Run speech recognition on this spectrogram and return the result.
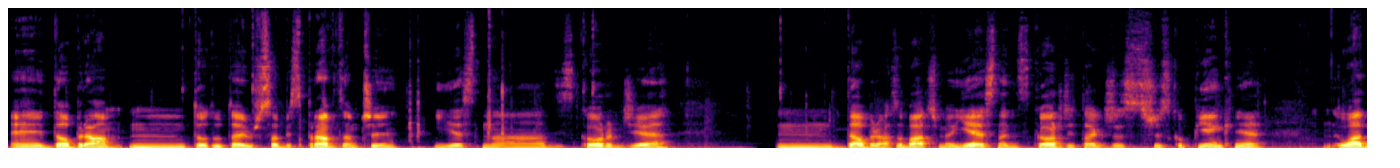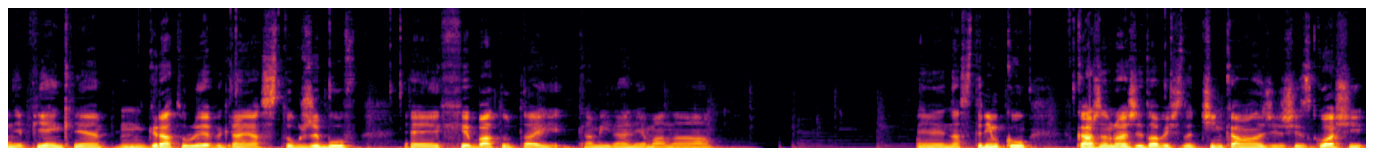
E, dobra, mm, to tutaj już sobie sprawdzam, czy jest na Discordzie. Mm, Dobra, zobaczmy. Jest na Discordzie, także wszystko pięknie, ładnie, pięknie. Gratuluję wygrania 100 grzybów. E, Chyba tutaj Kamila nie ma na, e, na streamku. W każdym razie dowie się z odcinka, mam nadzieję, że się zgłosi.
